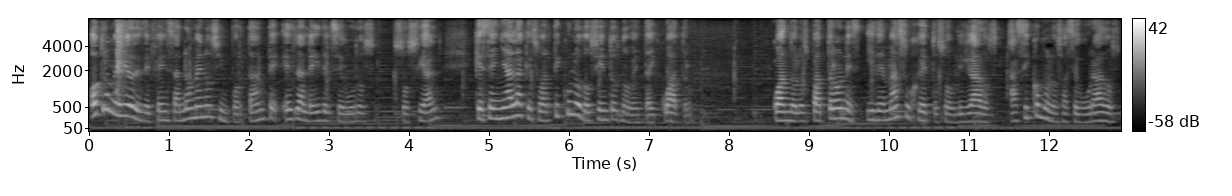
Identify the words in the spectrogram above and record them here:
Otro medio de defensa no menos importante es la ley del Seguro Social, que señala que su artículo 294, cuando los patrones y demás sujetos obligados, así como los asegurados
